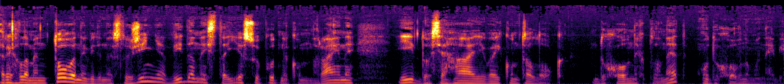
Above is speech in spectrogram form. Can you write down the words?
регламентоване віддане служіння, відданий стає супутником Нарайни і досягає вайкунталок духовних планет у духовному небі.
